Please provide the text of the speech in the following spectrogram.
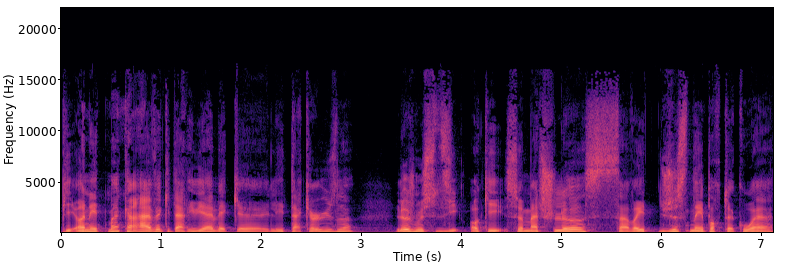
Puis honnêtement, quand Avec est arrivé avec euh, les Tackers, là, là, je me suis dit, OK, ce match-là, ça va être juste n'importe quoi.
